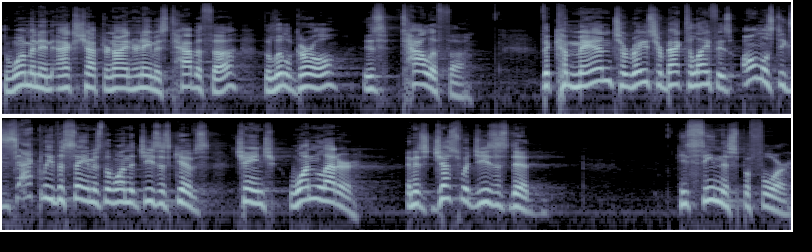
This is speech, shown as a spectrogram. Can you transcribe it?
the woman in Acts chapter 9, her name is Tabitha, the little girl is Talitha. The command to raise her back to life is almost exactly the same as the one that Jesus gives. Change one letter, and it's just what Jesus did. He's seen this before.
